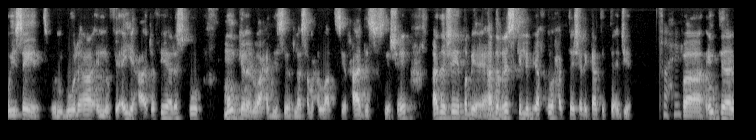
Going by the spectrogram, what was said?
ويسيت ونقولها إنه في أي حاجة فيها risk ممكن الواحد يصير لا سمح الله تصير حادث يصير شيء هذا شيء طبيعي هذا طبعاً. الـ risk اللي بياخذوه حتى شركات التأجير صحيح فأنت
